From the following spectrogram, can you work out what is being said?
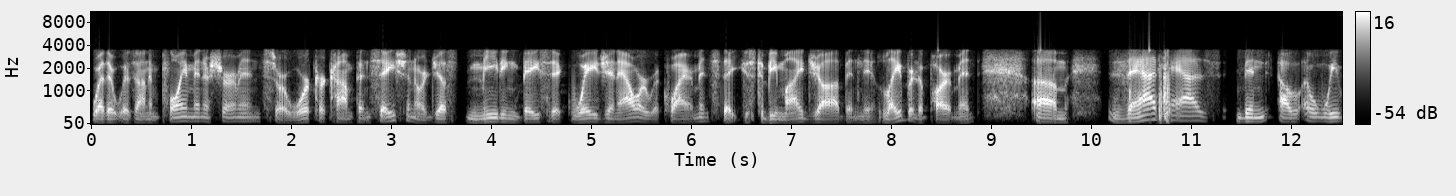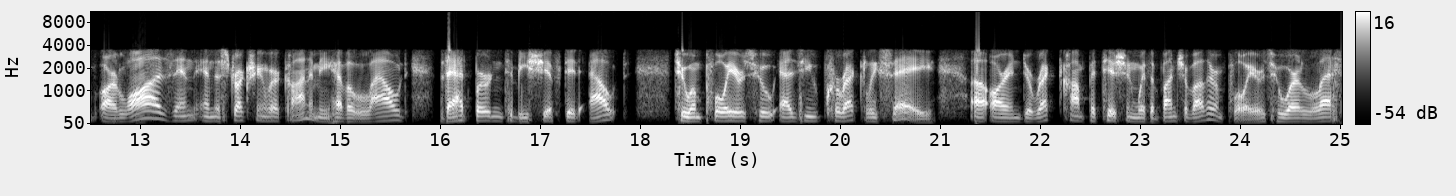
whether it was unemployment insurance or worker compensation or just meeting basic wage and hour requirements. That used to be my job in the labor department. Um, that has been uh, we our laws and and the structuring of our economy have allowed that burden to be shifted out to employers who, as you correctly say, uh, are in direct competition with a bunch of other employers who are less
